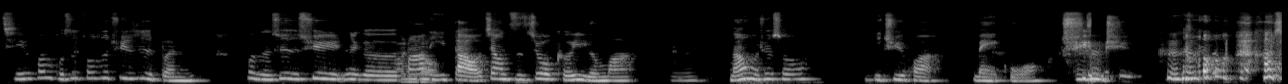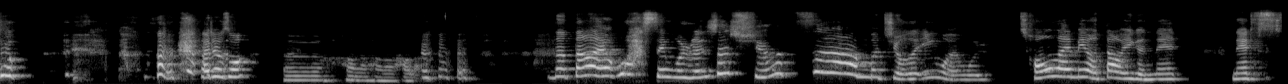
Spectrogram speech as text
结婚不是都是去日本，或者是去那个巴厘岛这样子就可以了吗？”嗯，然后我就说一句话：“美国 去不去？然后他就 他就说，呃，好了好了好了。那当然，哇塞！我人生学了这么久的英文，我从来没有到一个 nat native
